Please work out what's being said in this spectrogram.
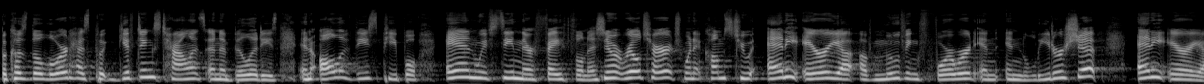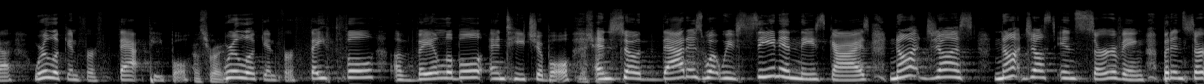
because the Lord has put giftings, talents, and abilities in all of these people, and we've seen their faithfulness. You know, at Real Church, when it comes to any area of moving forward in, in leadership, any area, we're looking for fat people. That's right. We're looking for faithful, available, and teachable. Right. And so that is what we've seen in these guys, not just not just in serving, but in, ser-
